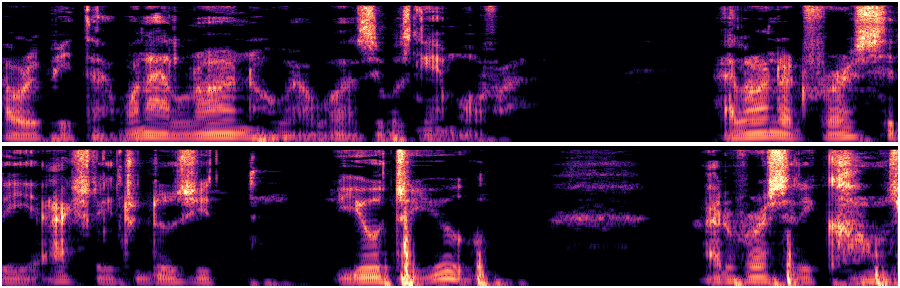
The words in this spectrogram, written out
I'll repeat that. When I learned who I was, it was game over. I learned adversity actually introduces you, you to you. Adversity comes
